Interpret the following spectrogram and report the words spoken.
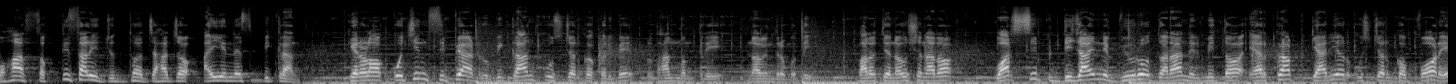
ମହାଶକ୍ତିଶାଳୀ ଯୁଦ୍ଧ ଜାହାଜ ଆଇଏନ୍ଏସ୍ ବିକ୍ରାନ୍ତ କେରଳ କୋଚିନ୍ ସିପ୍ୟାର୍ଡରୁ ବିକ୍ରାନ୍ତକୁ ଉତ୍ସର୍ଗ କରିବେ ପ୍ରଧାନମନ୍ତ୍ରୀ ନରେନ୍ଦ୍ର ମୋଦି ଭାରତୀୟ ନୌସେନାର ୱାର୍ସିପ୍ ଡିଜାଇନ୍ ବ୍ୟୁରୋ ଦ୍ୱାରା ନିର୍ମିତ ଏୟାରକ୍ରାଫ୍ଟ ক্যারিয়র ଉତ୍ସର୍ଗ ପରେ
